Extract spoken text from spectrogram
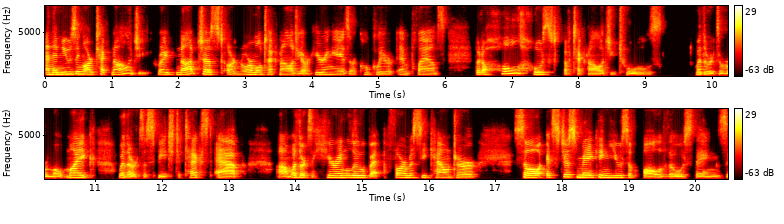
and then using our technology, right? Not just our normal technology, our hearing aids, our cochlear implants, but a whole host of technology tools, whether it's a remote mic, whether it's a speech to text app, um, whether it's a hearing loop at a pharmacy counter. So it's just making use of all of those things.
